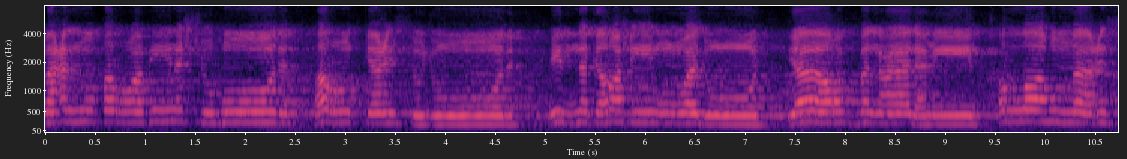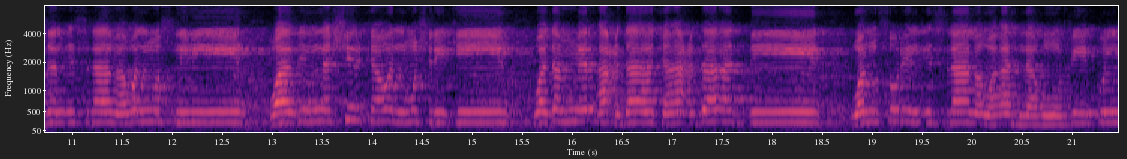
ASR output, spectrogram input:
مع المقربين الشهود. الركع السجود. إنك رحيم ودود. يا رب العالمين. اللهم أعز الإسلام والمسلمين. وأذل الشرك والمشركين. ودمر أعداءك أعداء الدين. وانصر الإسلام وأهله في كل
